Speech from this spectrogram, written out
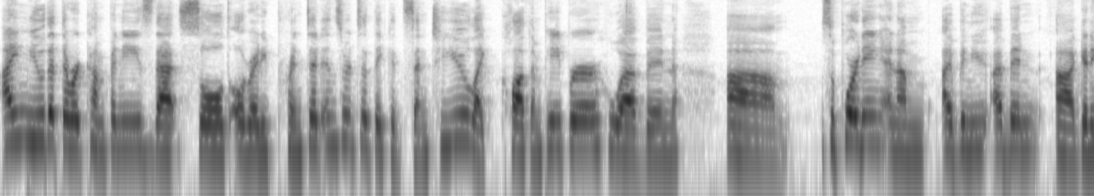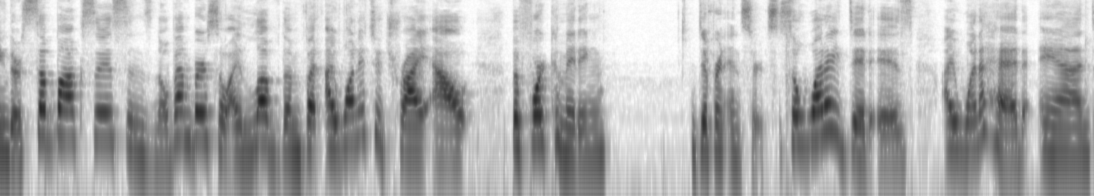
I knew that there were companies that sold already printed inserts that they could send to you, like Cloth and Paper, who have been um, supporting, and I'm I've been I've been uh, getting their sub boxes since November, so I love them. But I wanted to try out before committing different inserts. So what I did is I went ahead and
